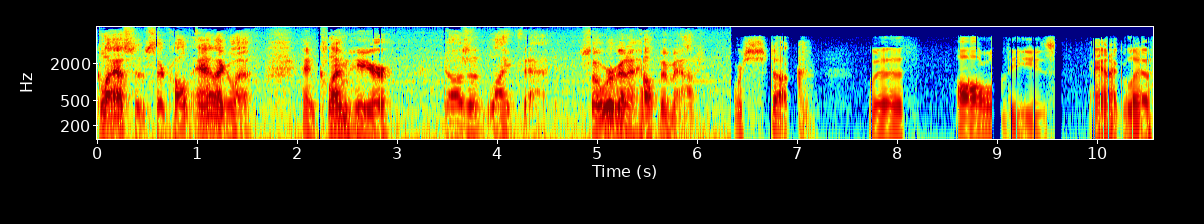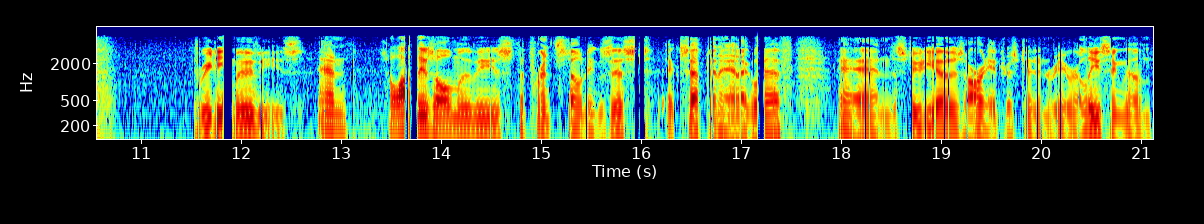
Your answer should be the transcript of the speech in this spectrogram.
glasses. They're called anaglyph. And Clem here doesn't like that. So we're going to help him out. We're stuck with all these anaglyph 3D movies. And a lot of these old movies, the prints don't exist except in anaglyph, and the studios aren't interested in re-releasing them.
